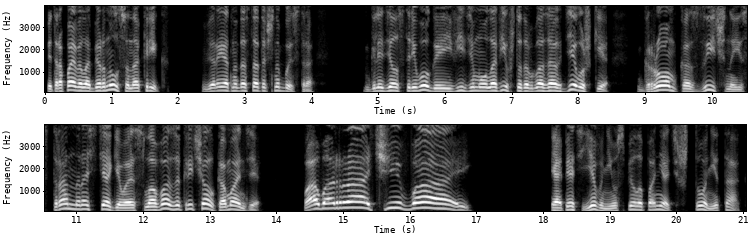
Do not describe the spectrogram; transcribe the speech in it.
Петропавел обернулся на крик, вероятно, достаточно быстро. Глядел с тревогой и, видимо, уловив что-то в глазах девушки, громко, зычно и странно растягивая слова, закричал команде «Поворачивай!» И опять Ева не успела понять, что не так.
